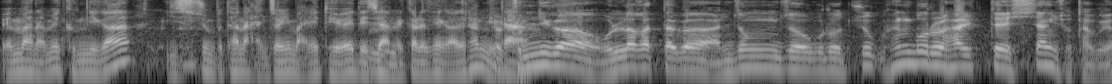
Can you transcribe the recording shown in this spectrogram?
웬만하면 금리가 이 수준부터는 안정이 많이 되어야 되지 않을까라는 생각을 합니다. 그러니까 금리가 올라갔다가 안정적으로 쭉 횡보를 할 때 시장이 좋다고요?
